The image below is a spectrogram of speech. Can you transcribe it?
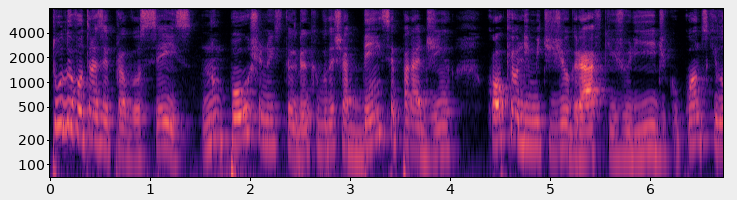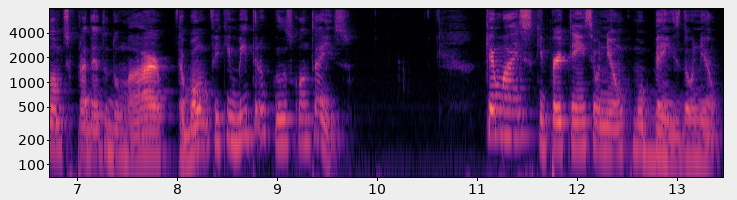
tudo eu vou trazer para vocês num post no Instagram que eu vou deixar bem separadinho qual que é o limite geográfico e jurídico, quantos quilômetros para dentro do mar, tá bom? Fiquem bem tranquilos quanto a isso. Que mais que pertence à União como bens da União?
